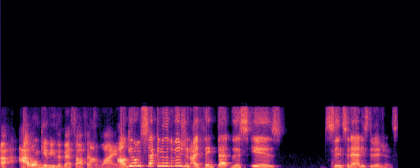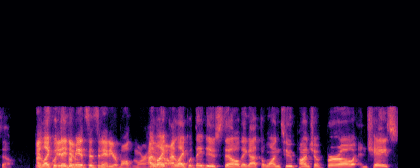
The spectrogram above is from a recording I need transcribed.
I, I won't give you the best offensive line. I'll give them second in the division. I think that this is Cincinnati's division still. I like what it- they do. For me, it's Cincinnati or Baltimore. I, I like know. I like what they do still. They got the one-two punch of Burrow and Chase.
